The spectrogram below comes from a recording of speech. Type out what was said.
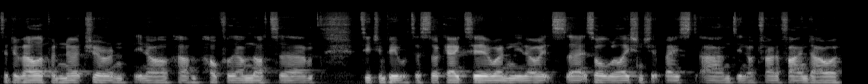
to develop and nurture. And, you know, hopefully I'm not um, teaching people to suck eggs here when, you know, it's uh, it's all relationship-based and, you know, trying to find our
